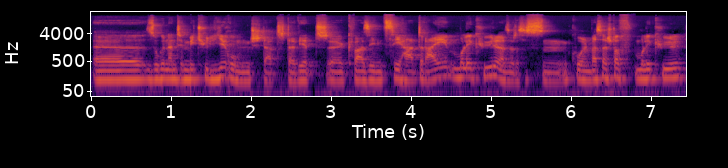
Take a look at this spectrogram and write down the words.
äh, sogenannte Methylierungen statt. Da wird äh, quasi ein CH3-Molekül, also das ist ein Kohlenwasserstoffmolekül,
